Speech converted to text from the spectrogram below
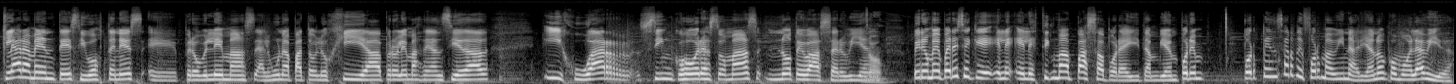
claramente si vos tenés eh, problemas, alguna patología, problemas de ansiedad y jugar cinco horas o más no te va a hacer bien. No. Pero me parece que el, el estigma pasa por ahí también, por, em- por pensar de forma binaria, ¿no? Como la vida.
